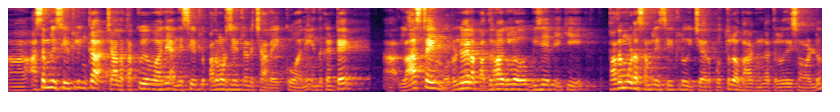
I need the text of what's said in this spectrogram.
అసెంబ్లీ సీట్లు ఇంకా చాలా తక్కువ ఇవ్వాలి అన్ని సీట్లు పదమూడు సీట్లు అంటే చాలా ఎక్కువ అని. ఎందుకంటే లాస్ట్ టైం రెండు వేల పద్నాలుగులో బీజేపీకి పదమూడు అసెంబ్లీ సీట్లు ఇచ్చారు పొత్తులో భాగంగా తెలుగుదేశం వాళ్ళు.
